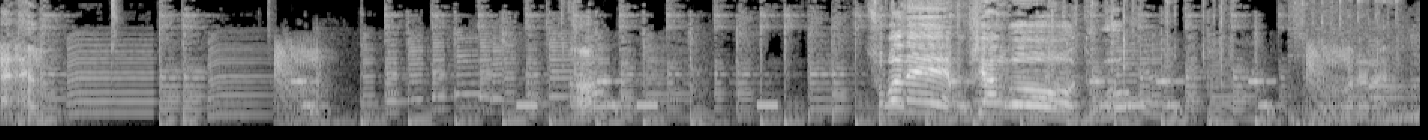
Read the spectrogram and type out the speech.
어? 초반에 무시한 거 누구? 이번에는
